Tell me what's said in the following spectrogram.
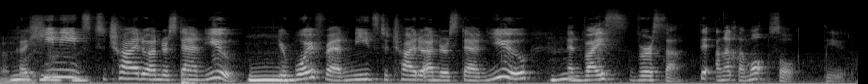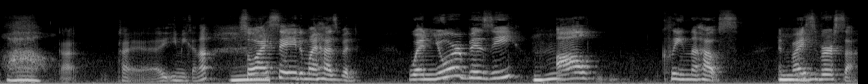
だから he needs to try to understand you. Your boyfriend needs to try to understand you and vice versa. で、あなたもそうっていう意味かな。So I say to my husband, when you're busy, I'll clean the house. And vice versa.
